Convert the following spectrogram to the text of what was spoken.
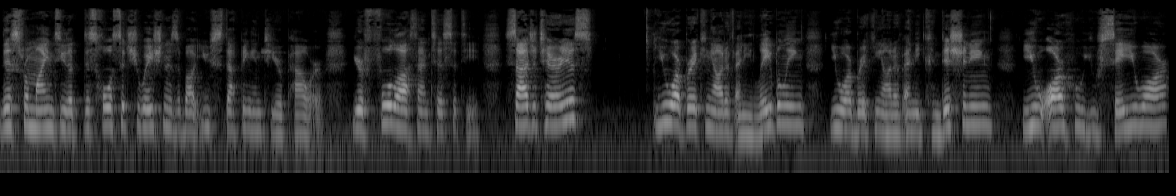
this reminds you that this whole situation is about you stepping into your power, your full authenticity. Sagittarius, you are breaking out of any labeling, you are breaking out of any conditioning. You are who you say you are.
